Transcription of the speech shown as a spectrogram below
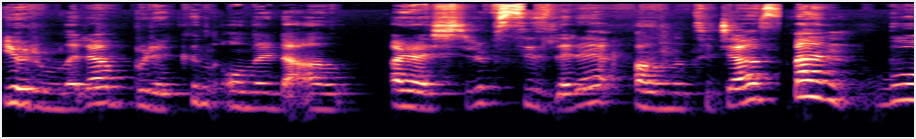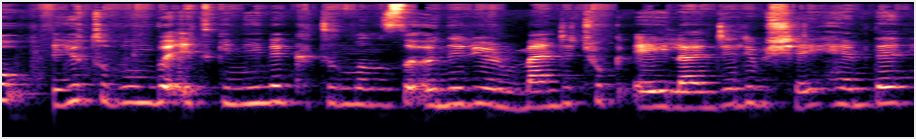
yorumlara bırakın. Onları da araştırıp sizlere anlatacağız. Ben bu YouTube'un bu etkinliğine katılmanızı öneriyorum. Bence çok eğlenceli bir şey. Hem de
